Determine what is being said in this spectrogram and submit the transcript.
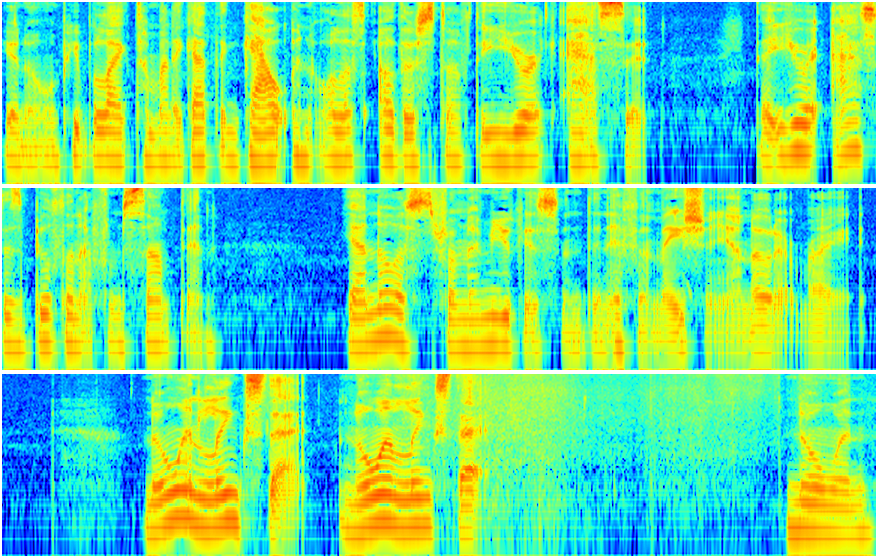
You know, when people like somebody got the gout and all this other stuff, the uric acid. That uric acid is building up from something. Yeah, I know it's from the mucus and the inflammation. Yeah, I know that, right? No one links that. No one links that. No one.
